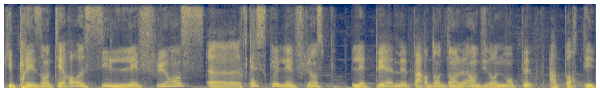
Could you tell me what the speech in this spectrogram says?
qui présentera aussi l'influence, euh, qu'est-ce que l'influence, les PME pardon, dans leur environnement peuvent apporter.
